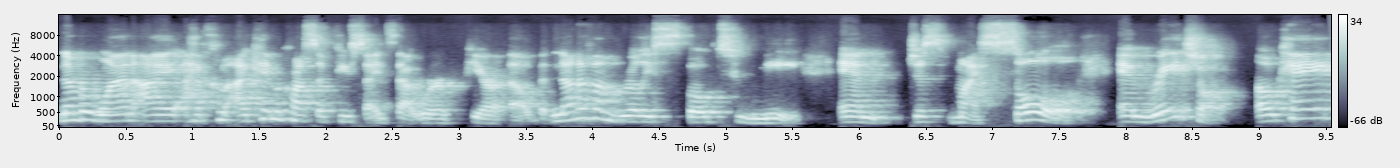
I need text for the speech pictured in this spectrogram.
number one, I have come, I came across a few sites that were PRL, but none of them really spoke to me and just my soul. And Rachel, okay,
